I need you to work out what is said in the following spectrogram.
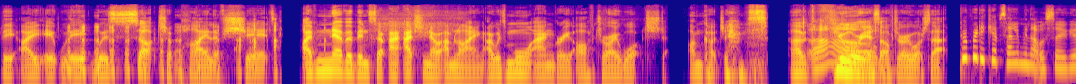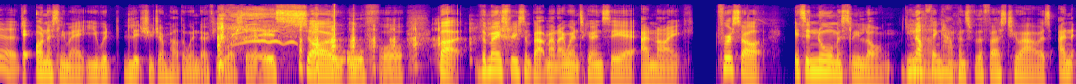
The I it it was such a pile of shit. I've never been so. I, actually, no, I'm lying. I was more angry after I watched Uncut Gems. I was Oh. furious after I watched that. Everybody kept telling me that was so good. It- honestly, mate, you would literally jump out the window if you watched it. It's so awful. But the most recent Batman, I went to go and see it, and like for a start, it's enormously long. Yeah. Nothing happens for the first two hours, and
